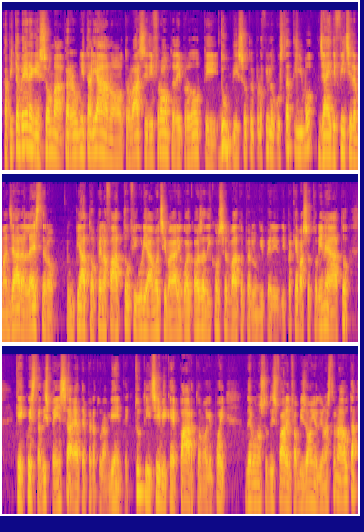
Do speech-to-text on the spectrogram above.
Capite bene che insomma per un italiano trovarsi di fronte a dei prodotti dubbi sotto il profilo gustativo già è difficile mangiare all'estero un piatto appena fatto, figuriamoci magari qualcosa di conservato per lunghi periodi, perché va sottolineato che questa dispensa è a temperatura ambiente. Tutti i cibi che partono e che poi devono soddisfare il fabbisogno di un astronauta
